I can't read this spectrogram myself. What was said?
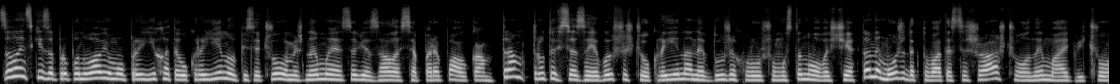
Зеленський запропонував йому приїхати в Україну, після чого між ними зав'язалася перепалка. Трамп трутився, заявивши, що Україна не в дуже хорошому становищі та не може диктувати США, що вони мають відчувати.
